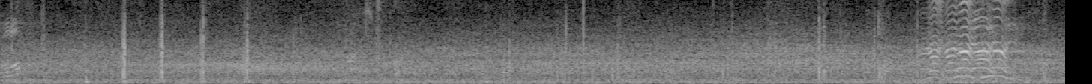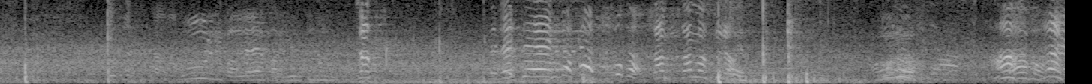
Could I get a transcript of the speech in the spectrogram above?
Brawo. Graj, graj, graj. Kurwa, lewa. Czas! Lecy! Sam, sam masz teraz. A, lec!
